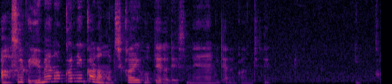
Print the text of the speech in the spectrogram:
な。あそれか夢の国からも近いホテルですねみたいな感じでいっか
